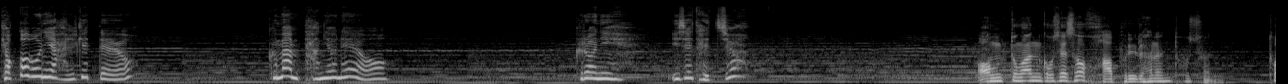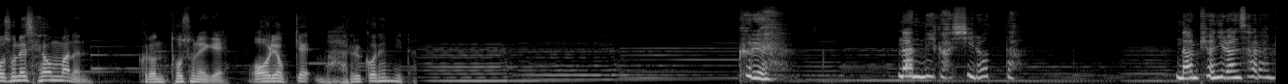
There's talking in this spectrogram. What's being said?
겪어보니 알겠대요. 그맘 당연해요. 그러니 이제 됐죠? 엉뚱한 곳에서 화풀이를 하는 도순. 도순의 새엄마는 그런 도순에게 어렵게 말을 꺼냅니다. 그래, 난 네가 싫었다. 남편이란 사람이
